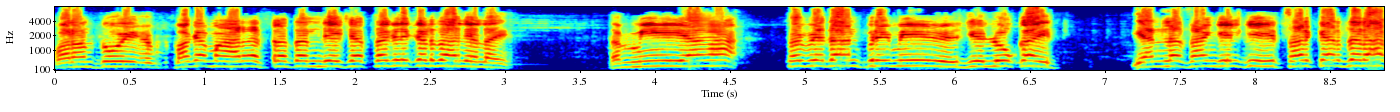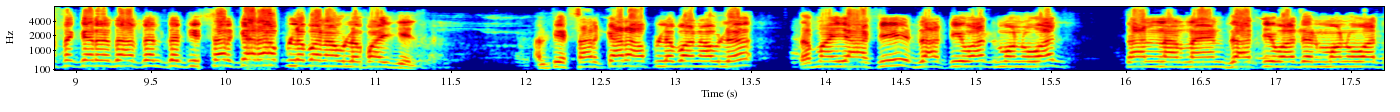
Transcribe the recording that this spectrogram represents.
परंतु बघा महाराष्ट्रात आणि देशात सगळीकडे झालेला आहे. तर मी या संविधान प्रेमी जे लोक आहेत यांना सांगेल की सरकार जर असं करत असेल तर ती सरकार आपलं बनवलं पाहिजे. आणि ते सरकार आपलं बनवलं तर मग या अशी जातीवाद मनोवाद चालणार नाही. आणि जातीवाद आणि मनोवाद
